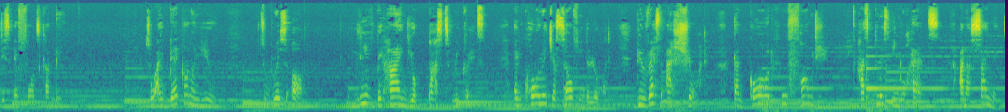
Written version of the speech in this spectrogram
this effort can be. So I beckon on you to brace up, leave behind your past regrets, encourage yourself in the Lord. Be rest assured that God who formed you has placed in your hands an assignment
